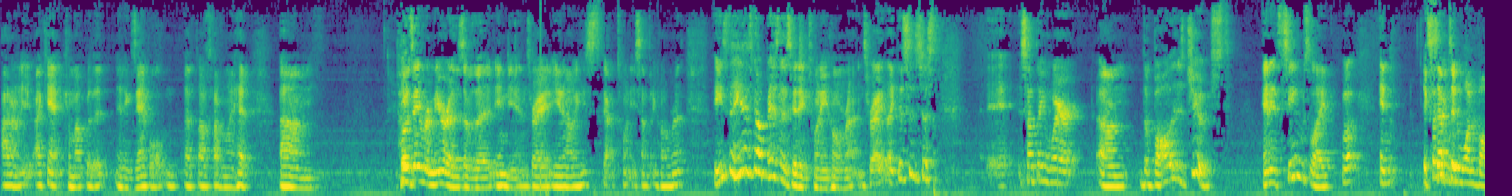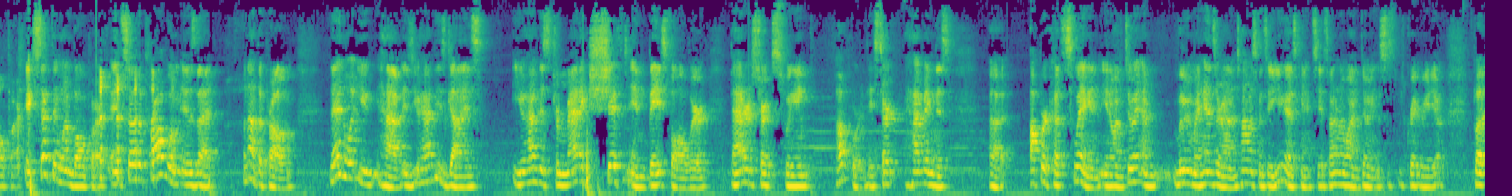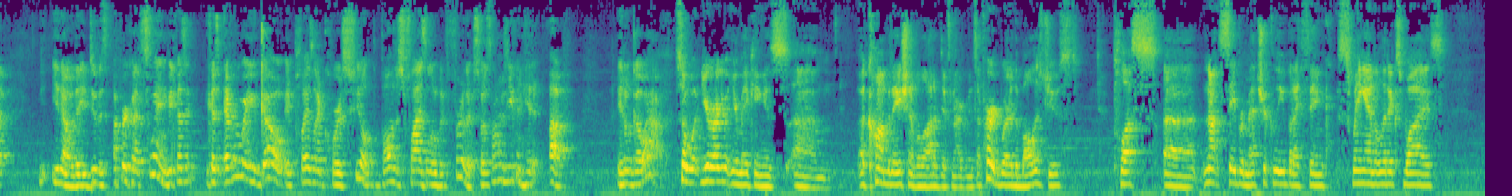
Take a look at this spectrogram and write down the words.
I don't know, I can't come up with it, an example off the top of my head. Um, Jose Ramirez of the Indians, right? You know, he's got twenty something home runs. He's, he has no business hitting 20 home runs, right? Like, this is just eh, something where um, the ball is juiced. And it seems like, well, and Except in one ballpark. except in one ballpark. And so the problem is that, well, not the problem. Then what you have is you have these guys, you have this dramatic shift in baseball where batters start swinging upward. They start having this uh, uppercut swing, and you know I'm doing, I'm moving my hands around. And Thomas can see, you guys can't see it, so I don't know why I'm doing this. This is great radio, but you know they do this uppercut swing because it, because everywhere you go, it plays like Coors Field. The ball just flies a little bit further. So as long as you can hit it up, it'll go out. So what your argument you're making is um, a combination of a lot of different arguments I've heard where the ball is juiced, plus uh, not sabermetrically, but I think swing analytics wise,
